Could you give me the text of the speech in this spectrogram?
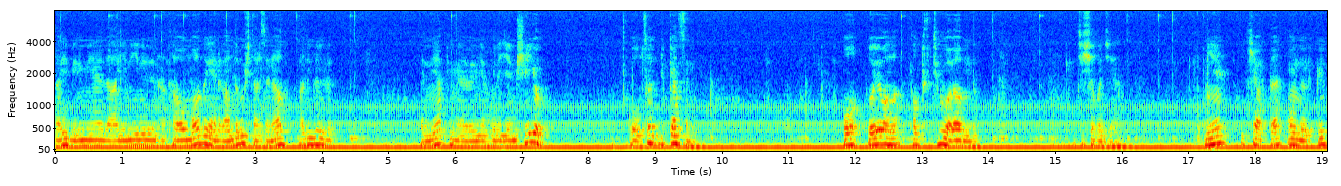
Dayı benim yani daha yeni yeni hata olmalı da yani kandırmışlar seni al. Hadi güle güle. Ben ne yapayım yani benim yapabileceğim bir şey yok. Olsa dükkan senin. Oh böyle bak lan. Tam Türk tipi var adında. Geçiş yapacağım. Niye? 2 hafta 14 gün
